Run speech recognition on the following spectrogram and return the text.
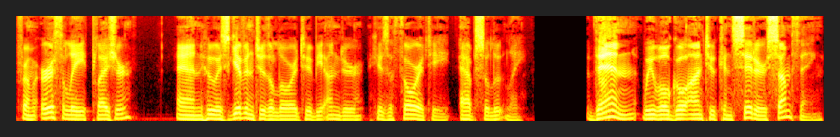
from earthly pleasure, and who is given to the Lord to be under his authority absolutely. Then we will go on to consider something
